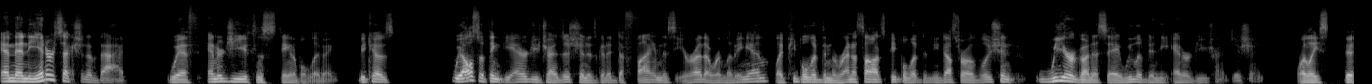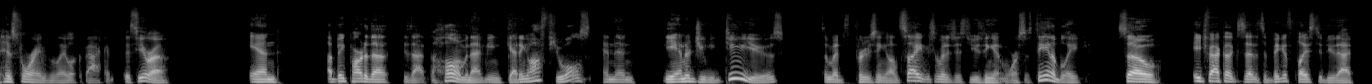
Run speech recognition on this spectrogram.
And then the intersection of that with energy use and sustainable living, because we also think the energy transition is going to define this era that we're living in. Like people lived in the Renaissance, people lived in the Industrial Revolution. We are going to say we lived in the energy transition, or at least the historians, when they look back at this era. And a big part of that is at the home. And that means getting off fuels. And then the energy we do use, some of it's producing on site and some of it's just using it more sustainably. So HVAC, like I said, it's the biggest place to do that,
